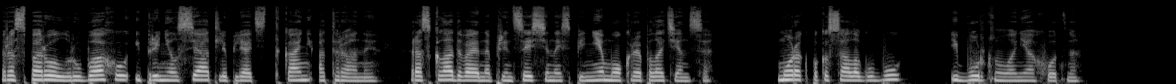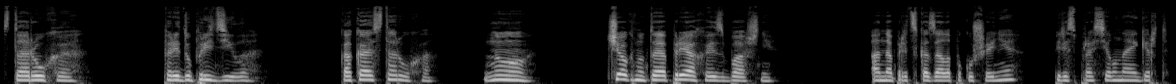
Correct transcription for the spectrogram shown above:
распорол рубаху и принялся отлеплять ткань от раны, раскладывая на принцессиной спине мокрое полотенце. Морок покусала губу и буркнула неохотно. «Старуха предупредила». «Какая старуха?» «Ну, чокнутая пряха из башни». «Она предсказала покушение?» — переспросил Найгерт.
